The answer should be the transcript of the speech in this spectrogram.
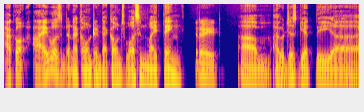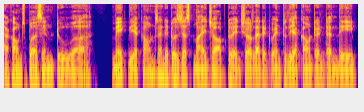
account- I wasn't an accountant. Accounts wasn't my thing. Right. Um, I would just get the uh, accounts person to uh, make the accounts, and it was just my job to ensure that it went to the accountant and they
